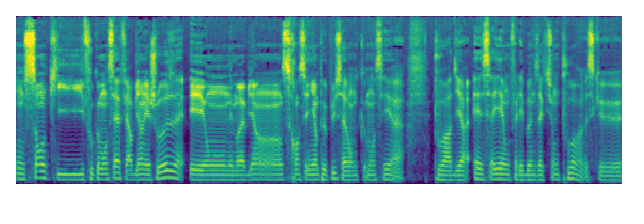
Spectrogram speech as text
on sent qu'il faut commencer à faire bien les choses et on aimerait bien se renseigner un peu plus avant de commencer à pouvoir dire eh ça y est on fait les bonnes actions pour parce que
